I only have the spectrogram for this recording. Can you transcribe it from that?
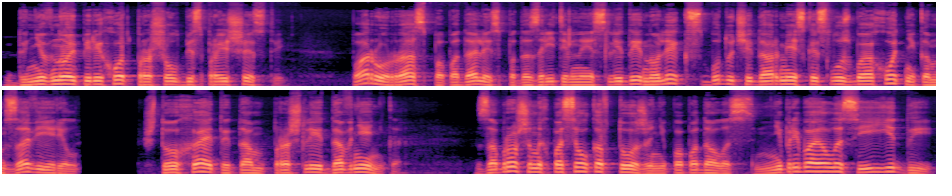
Дневной переход прошел без происшествий. Пару раз попадались подозрительные следы, но Лекс, будучи до армейской службы охотником, заверил, что хайты там прошли давненько. Заброшенных поселков тоже не попадалось, не прибавилось и еды.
